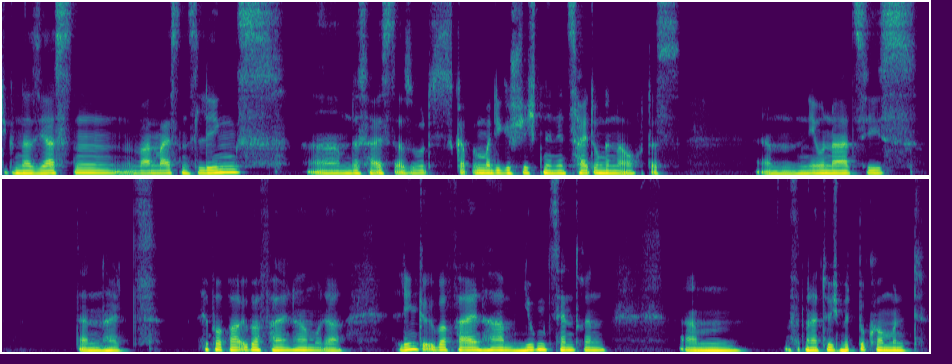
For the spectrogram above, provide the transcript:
die Gymnasiasten waren meistens links. Ähm, das heißt also, es gab immer die Geschichten in den Zeitungen auch, dass ähm, Neonazis dann halt Hip-Hopper überfallen haben oder Linke überfallen haben in Jugendzentren. Ähm, das hat man natürlich mitbekommen und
